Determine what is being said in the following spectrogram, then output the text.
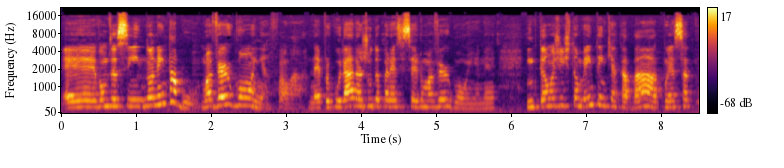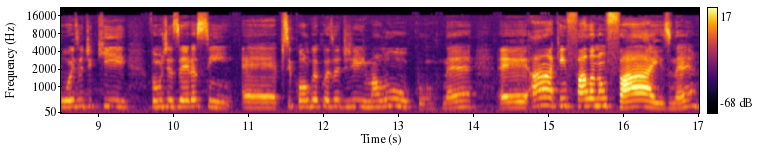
é, vamos dizer assim, não é nem tabu, uma vergonha falar, né? Procurar ajuda parece ser uma vergonha, né? Então a gente também tem que acabar com essa coisa de que, vamos dizer assim, é, psicólogo é coisa de maluco, né? É, ah, quem fala não faz, né?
